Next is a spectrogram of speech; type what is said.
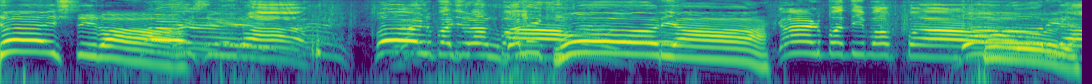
जय श्रीराम। श्रीराम। बोल बजरंग बली मोर्या। गणपती बाप्पा। मोर्या।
